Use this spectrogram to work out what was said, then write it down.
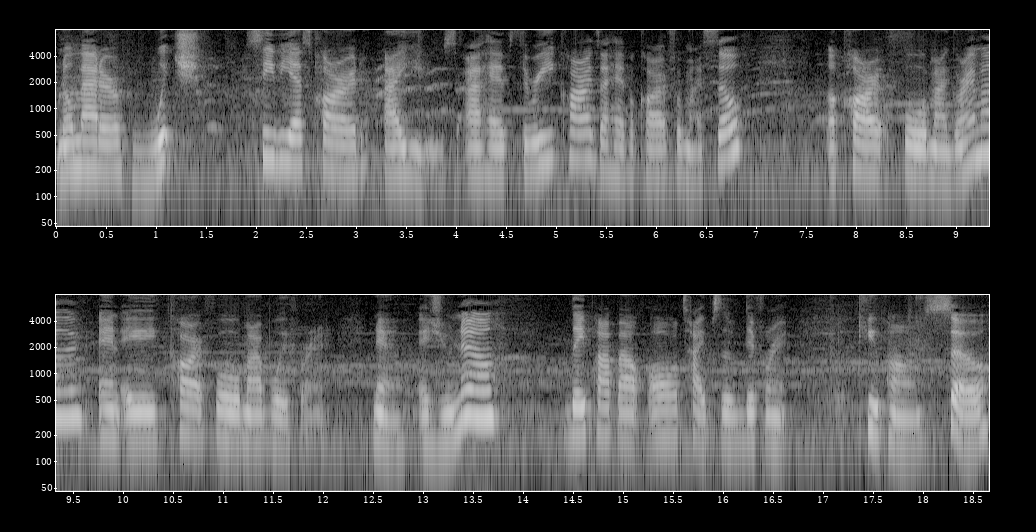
no matter which CVS card I use. I have three cards. I have a card for myself, a card for my grandmother, and a card for my boyfriend. Now, as you know, they pop out all types of different coupons. So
